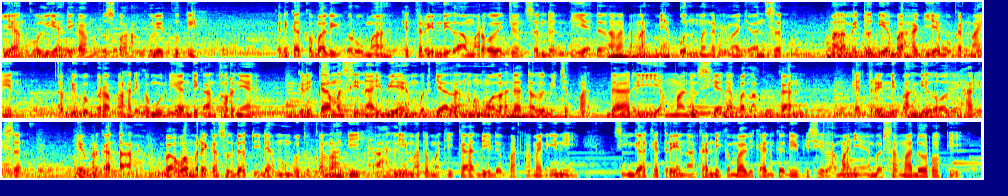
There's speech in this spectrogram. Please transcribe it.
yang kuliah di kampus orang kulit putih. Ketika kembali ke rumah, Catherine dilamar oleh Johnson dan dia dan anak-anaknya pun menerima Johnson. Malam itu dia bahagia bukan main, tapi beberapa hari kemudian di kantornya, ketika mesin IBM berjalan mengolah data lebih cepat dari yang manusia dapat lakukan, Catherine dipanggil oleh Harrison. Dia berkata bahwa mereka sudah tidak membutuhkan lagi ahli matematika di departemen ini, sehingga Catherine akan dikembalikan ke divisi lamanya bersama Dorothy.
